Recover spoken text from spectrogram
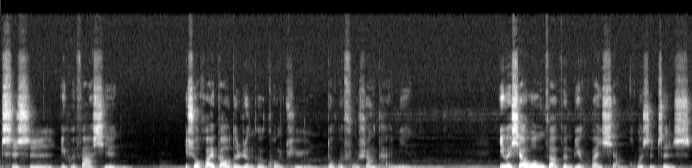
此时你会发现。你所怀抱的任何恐惧都会浮上台面，因为小我无法分辨幻想或是真实。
